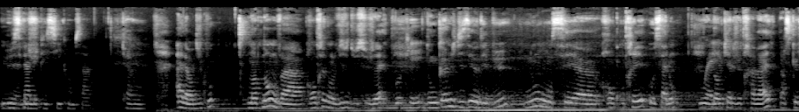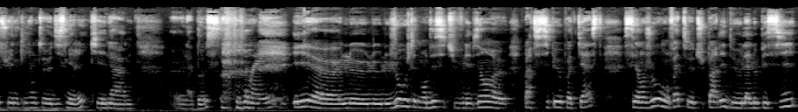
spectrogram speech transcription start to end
eu l'alopécie comme ça. Carrément. Alors du coup, maintenant on va rentrer dans le vif du sujet. Donc comme je disais au début, nous on s'est euh, rencontrés au salon dans lequel je travaille parce que tu es une cliente d'Ismery qui est la euh, la bosse. Ouais. et euh, le, le, jour où je t'ai demandé si tu voulais bien euh, participer au podcast, c'est un jour où en fait tu parlais de l'alopécie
